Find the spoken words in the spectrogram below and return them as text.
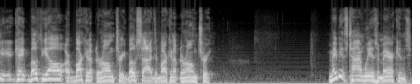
Okay, both of y'all are barking up the wrong tree. Both sides are barking up the wrong tree. Maybe it's time we as Americans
